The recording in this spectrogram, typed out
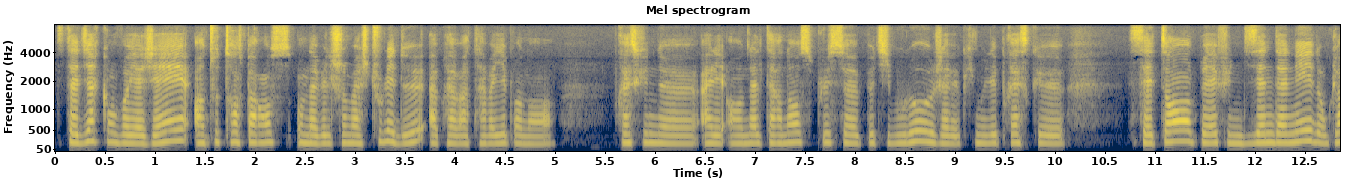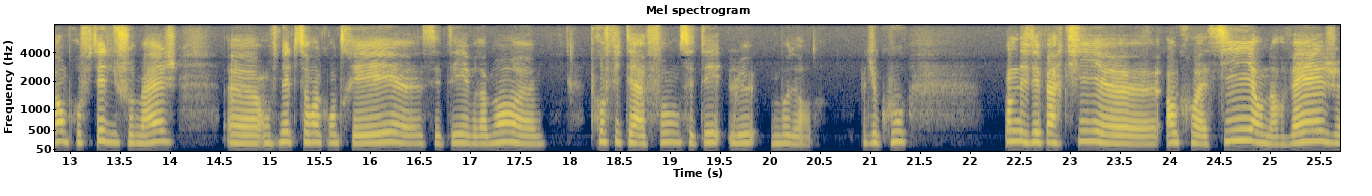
c'est-à-dire qu'on voyageait en toute transparence, on avait le chômage tous les deux après avoir travaillé pendant presque une, euh, allez, en alternance plus euh, petit boulot, j'avais cumulé presque 7 ans, PF une dizaine d'années. Donc là, on profitait du chômage. Euh, on venait de se rencontrer. c'était vraiment profiter à fond. C'était le mot d'ordre. Du coup, on était parti en Croatie, en Norvège,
